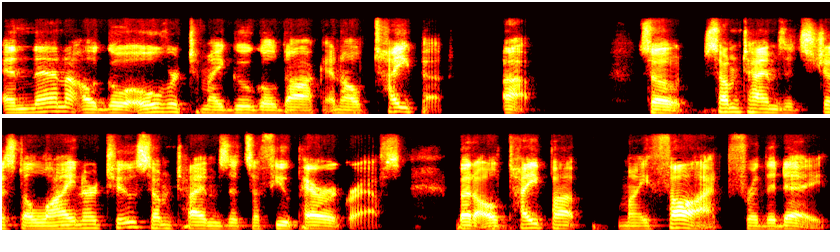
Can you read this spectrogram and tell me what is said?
and then I'll go over to my Google Doc and I'll type it up. So sometimes it's just a line or two, sometimes it's a few paragraphs, but I'll type up my thought for the day.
